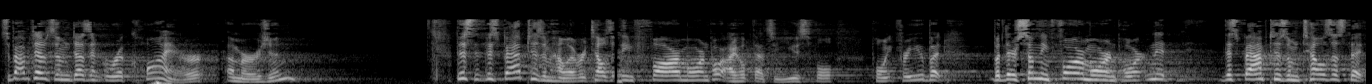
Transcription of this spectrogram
So baptism doesn't require immersion. This, this baptism, however, tells something far more important. I hope that's a useful point for you, but, but there's something far more important. It, this baptism tells us that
